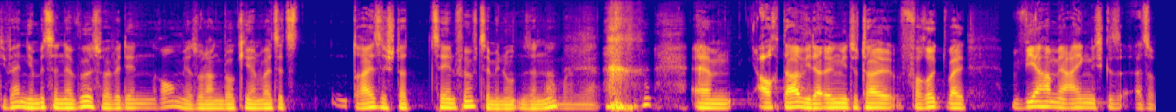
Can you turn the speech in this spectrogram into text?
die werden hier ein bisschen nervös, weil wir den Raum hier so lange blockieren, weil es jetzt 30 statt 10, 15 Minuten sind. Ne? Oh Mann, ja. ähm, auch da wieder irgendwie total verrückt, weil wir haben ja eigentlich gesagt, also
